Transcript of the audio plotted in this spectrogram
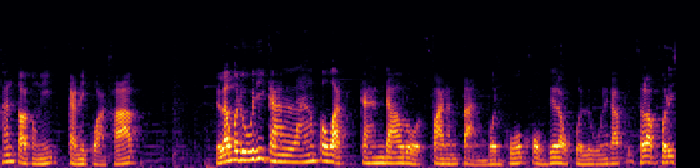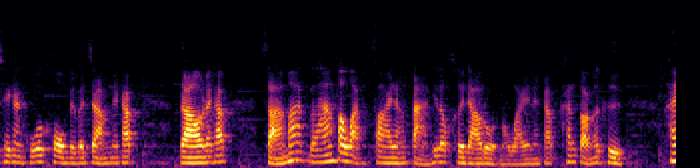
ขั้นตอนตรงนี้กันดีกว่าครับ เดี๋ยวเรามาดูวิธีการล้างประวัติการดาวน์โหลดไฟล์ต่างๆ บน Google Chrome ที่เราควรรู้นะครับสำหรับคนที่ใช้งาน Google Chrome เป็นประจำนะครับเรานะครับสามารถล้างประวัติไฟล์ต่างๆ ที่เราเคยดาวน์โหลดมาไว้นะครับขั้นตอนก็คือให้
